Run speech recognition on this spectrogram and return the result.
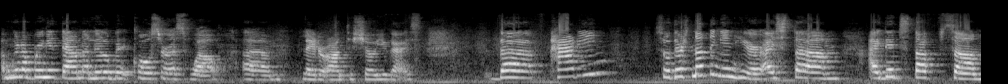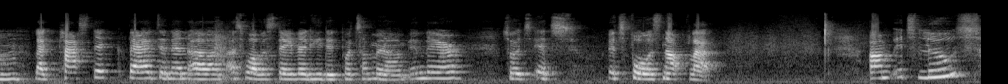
I'm gonna bring it down a little bit closer as well um, later on to show you guys. The padding, so there's nothing in here. I um, I did stuff some like plastic bags and then uh, as well as David, he did put some um, in there. So it's it's it's full, it's not flat. Um, it's loose,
